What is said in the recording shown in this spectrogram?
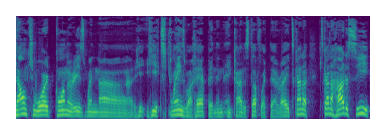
down to earth Conor is when uh, he he explains what happened and, and kind of stuff like that, right? It's kind of it's kind of hard to see.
